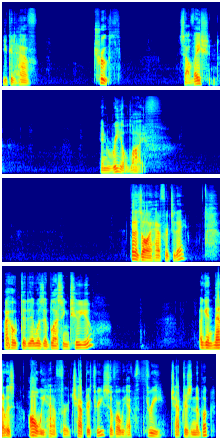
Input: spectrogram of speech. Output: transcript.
you can have truth, salvation, and real life. That is all I have for today. I hope that it was a blessing to you. Again, that was all we have for chapter 3. So far, we have three chapters in the book.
